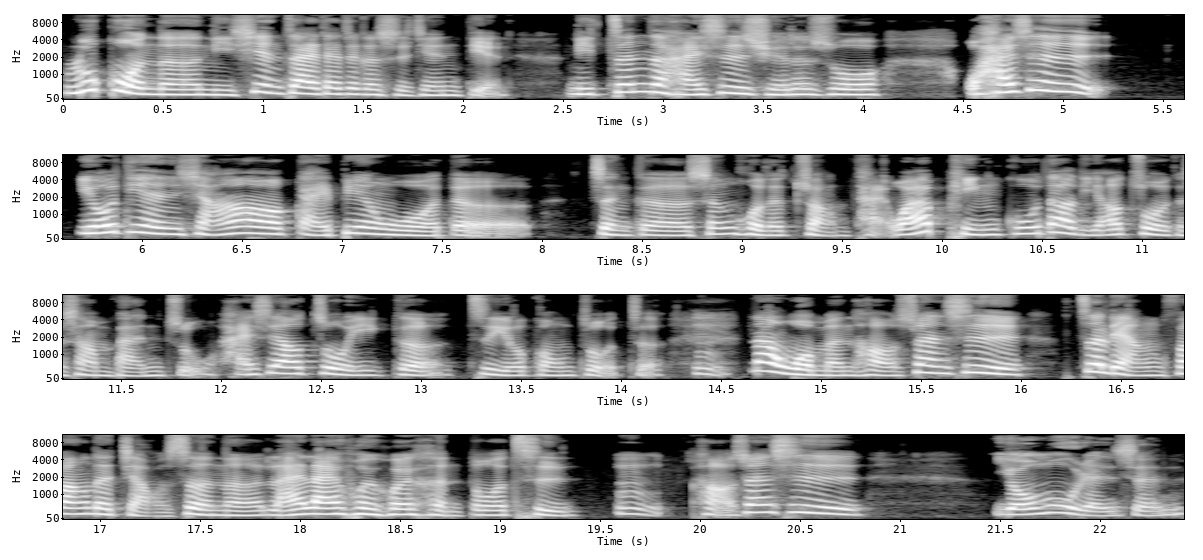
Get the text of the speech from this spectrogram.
如果呢，你现在在这个时间点，你真的还是觉得说，我还是有点想要改变我的。整个生活的状态，我要评估到底要做一个上班族，还是要做一个自由工作者。嗯，那我们哈算是这两方的角色呢，来来回回很多次。嗯，好，算是游牧人生。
